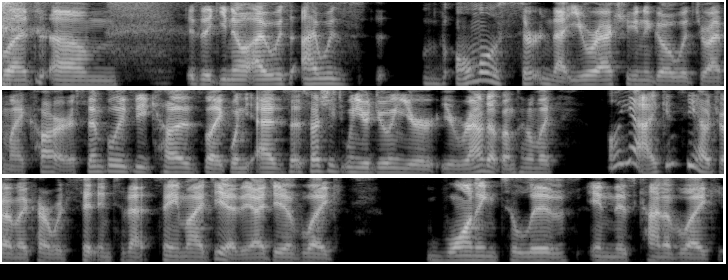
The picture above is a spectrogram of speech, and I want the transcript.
but um it's like you know I was I was almost certain that you were actually going to go with drive my car simply because like when as especially when you're doing your your roundup I'm kind of like oh yeah I can see how drive my car would fit into that same idea the idea of like wanting to live in this kind of like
